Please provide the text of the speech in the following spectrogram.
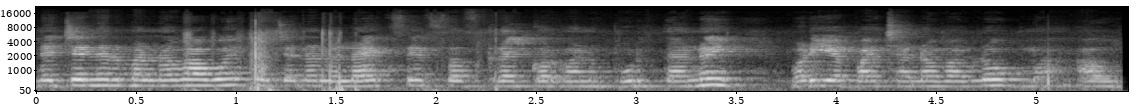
ને ચેનલમાં નવા હોય તો ચેનલને લાઇક શેર સબસ્ક્રાઈબ કરવાનું ભૂલતા નહીં. મળીએ પાછા નવા બ્લોગમાં આવજો.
